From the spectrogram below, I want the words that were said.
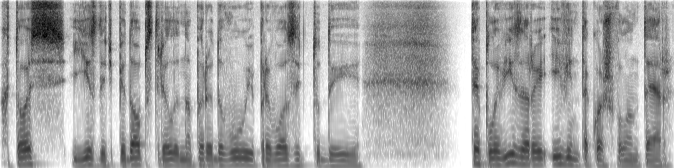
Хтось їздить під обстріли на передову і привозить туди тепловізори, і він також волонтер.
